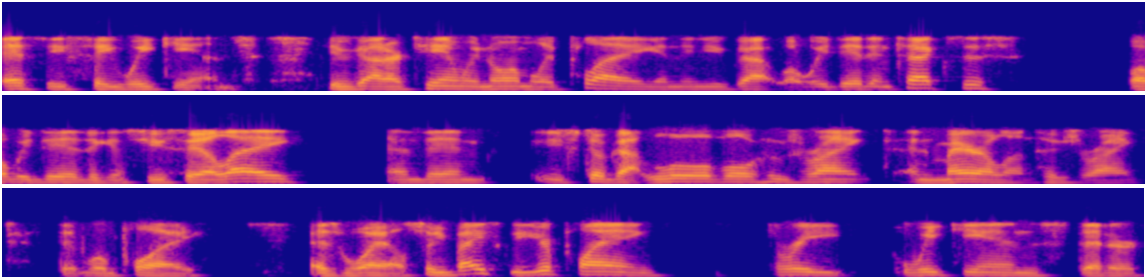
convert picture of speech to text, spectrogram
SEC weekends. You've got our 10 we normally play, and then you've got what we did in Texas, what we did against UCLA, and then you still got Louisville, who's ranked, and Maryland, who's ranked, that will play as well. So you basically you're playing three weekends that are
